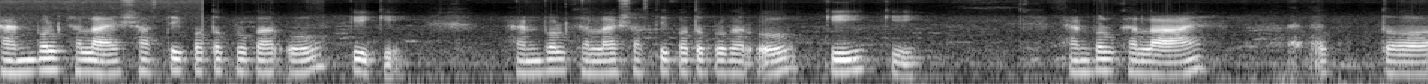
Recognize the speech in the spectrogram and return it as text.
হ্যান্ডবল খেলায় শাস্তি কত প্রকার ও কি কি? হ্যান্ডবল খেলায় শাস্তি কত প্রকার ও কি কি? হ্যান্ডবল খেলায় উত্তর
